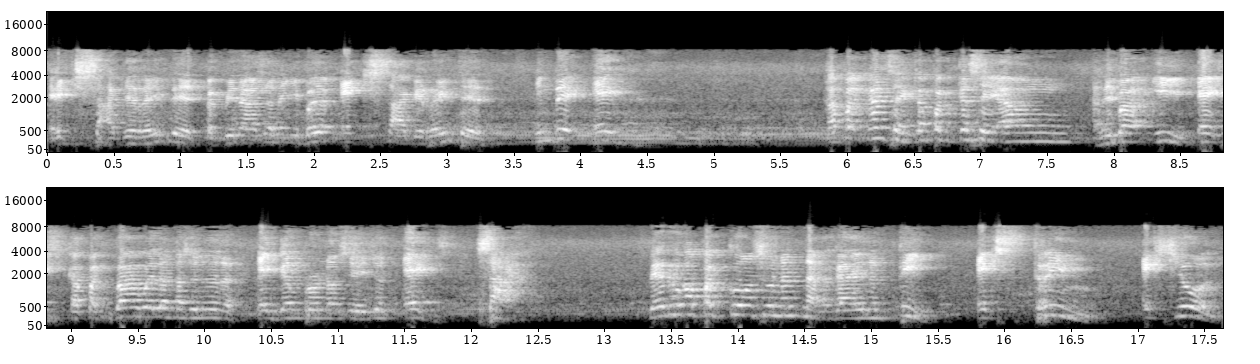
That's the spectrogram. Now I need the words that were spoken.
exaggerated. Pag binasa ng iba yung exaggerated. Hindi, egg. Kapag kasi, kapag kasi ang, ano ba, E, X, kapag bawal ang kasunod ng egg ang pronunciation, eggs, sa. Pero kapag consonant na, kagaya ng T, extreme, action,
